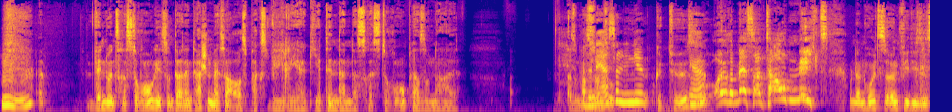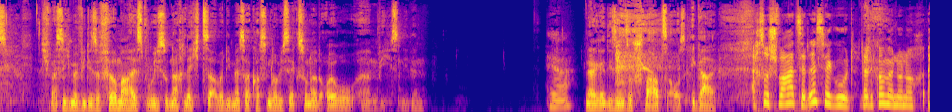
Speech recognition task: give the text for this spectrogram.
Mhm. Wenn du ins Restaurant gehst und da dein Taschenmesser auspackst, wie reagiert denn dann das Restaurantpersonal? Also, machst Also in erster so Linie- Getöse, Ja. so, eure Messer taugen nichts! Und dann holst du irgendwie dieses, ich weiß nicht mehr, wie diese Firma heißt, wo ich so nach lechze, aber die Messer kosten, glaube ich, 600 Euro. Ähm, wie hießen die denn? ja. Naja, die sehen so schwarz aus. Egal. Ach so, schwarze, das ist ja gut. Dann kommen wir nur noch.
